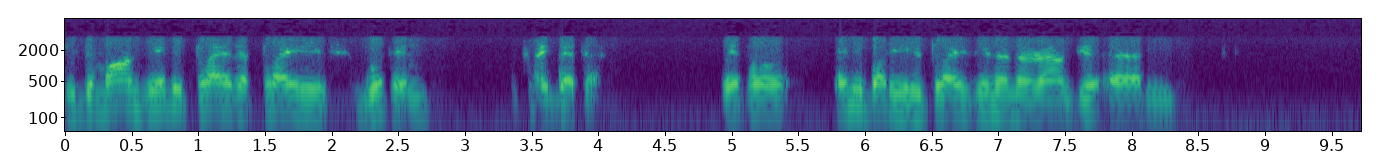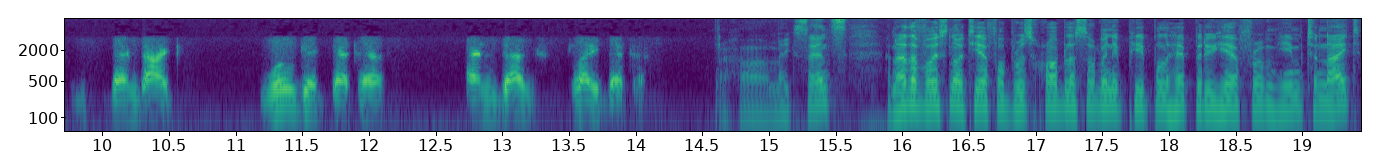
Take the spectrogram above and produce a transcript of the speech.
He demands every player that plays with him to play better. Therefore, anybody who plays in and around um, Van Dijk will get better and does play better. Uh-huh, makes sense. Another voice note here for Bruce Grobbelaar. So many people happy to hear from him tonight.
